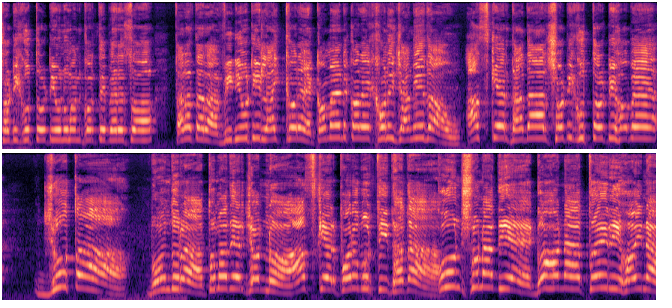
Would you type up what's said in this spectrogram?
সঠিক উত্তরটি অনুমান করতে পেরেছ, তারা তারা ভিডিওটি লাইক করে কমেন্ট করে এখনই জানিয়ে দাও। আজকের দাদার সঠিক উত্তরটি হবে জুতা। বন্ধুরা, তোমাদের জন্য আজকের পরবর্তী ধাঁধা, কোন সোনা দিয়ে গহনা তৈরি হয় না?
